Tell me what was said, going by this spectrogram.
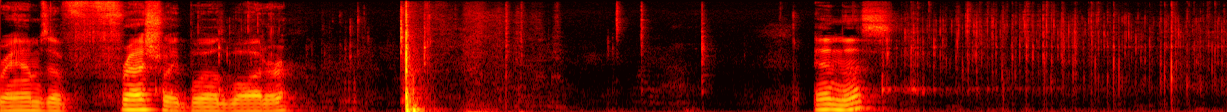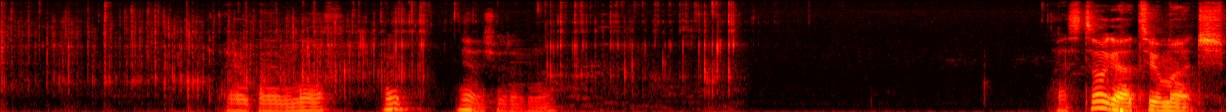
grams of freshly boiled water in this. I hope I have enough. Oh, yeah, I should have enough. I still got too much.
